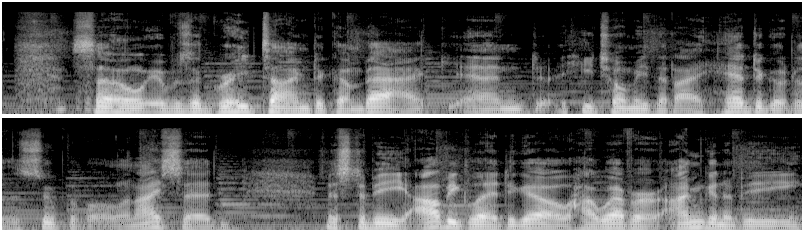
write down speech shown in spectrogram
so it was a great time to come back, and he told me that I had to go to the Super Bowl. And I said, Mr. B, I'll be glad to go. However, I'm going to be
